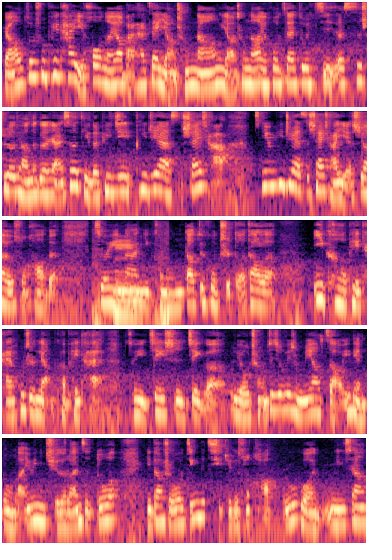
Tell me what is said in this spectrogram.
然后做出胚胎以后呢，要把它再养成囊，养成囊以后再做 G 呃四十六条那个染色体的 PG PGS 筛查，因为 PGS 筛查也是要有损耗的，所以那你可能到最后只得到了。一颗胚胎或者两颗胚胎，所以这是这个流程。这就为什么要早一点冻卵，因为你取的卵子多，你到时候经得起这个损耗。如果你像，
